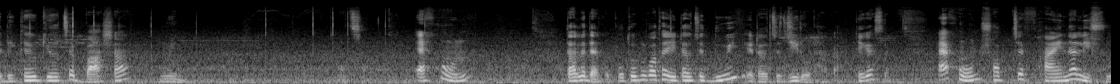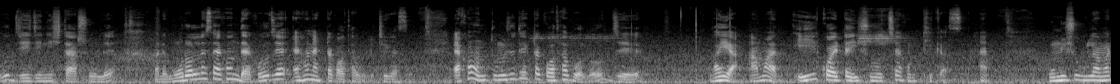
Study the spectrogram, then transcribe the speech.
এদিক থেকে কি হচ্ছে? বাসা উইন আচ্ছা এখন তাহলে দেখো, প্রথম কথা এটা হচ্ছে দুই, এটা হচ্ছে জিরো ঢাকা, ঠিক আছে? এখন সবচেয়ে ফাইনাল ইস্যু যে জিনিসটা আসলে মানে মোরাললেস এখন দেখো যে, এখন একটা কথা বলি, ঠিক আছে? এখন তুমি যদি একটা কথা বলো যে, ভাইয়া, আমার এই কয়টা ইস্যু হচ্ছে এখন ঠিক আছে? হ্যাঁ কোন ইস্যুগুলো আমার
